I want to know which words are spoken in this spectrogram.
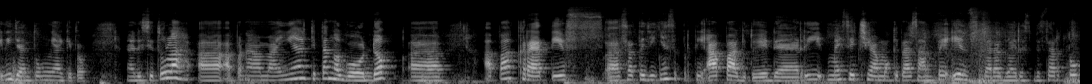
ini jantungnya gitu. Nah di situlah uh, apa namanya kita ngegodok uh, apa kreatif uh, strateginya seperti apa gitu ya. Dari message yang mau kita sampaikan secara garis besar tuh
